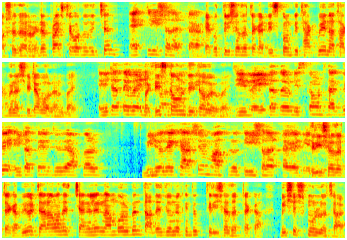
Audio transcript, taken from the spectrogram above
অসাধারণ। এটার প্রাইসটা কত দিচ্ছেন? একত্রিশ হাজার টাকা। একত্রিশ হাজার টাকা। ডিসকাউন্ট কি থাকবে না থাকবে না সেটা বলেন ভাই। এইটাতে ভাই থাকবে। দিতে হবে ভাই। জি ভাই এটাতেও ডিসকাউন্ট থাকবে। এটাতে যদি আপনার ভিডিও দেখে আসে মাত্র তিরিশ হাজার টাকা দিয়ে তিরিশ হাজার টাকা। বিবার যারা আমাদের চ্যানেলের নাম বলবেন তাদের জন্য কিন্তু তিরিশ হাজার টাকা বিশেষ মূল্য ছাড়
